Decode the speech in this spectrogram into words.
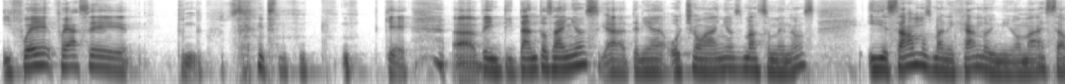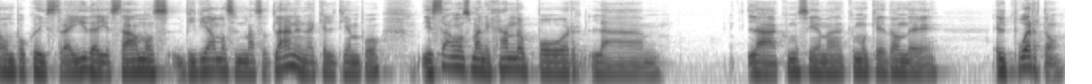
Y fue, fue hace que ah, veintitantos años, tenía ocho años más o menos, y estábamos manejando y mi mamá estaba un poco distraída y estábamos, vivíamos en Mazatlán en aquel tiempo y estábamos manejando por la, la ¿cómo se llama? Como que donde, el puerto.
